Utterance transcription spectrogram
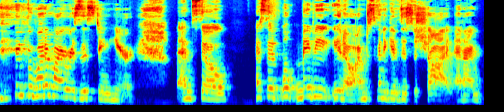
what am I resisting here? And so I said, well, maybe, you know, I'm just going to give this a shot. And I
